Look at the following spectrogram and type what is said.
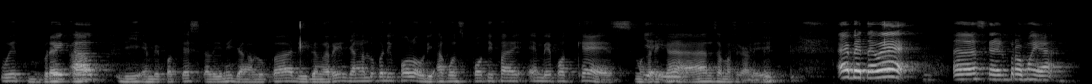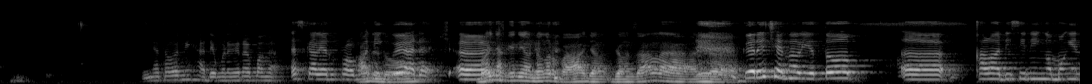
with break, Break up. di MB Podcast kali ini. Jangan lupa didengerin jangan lupa di follow di akun Spotify MB Podcast. Mengerikan sama sekali. Eh btw eh, sekalian promo ya. Nggak tahu nih ada yang mau denger apa nggak? Eh sekalian promo Ada nih dong. gue ada eh, banyak ini yang denger pak. Jangan jangan salah anda. Gue ada channel YouTube eh, kalau di sini ngomongin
